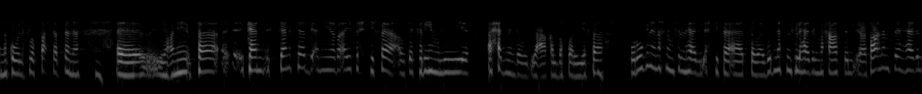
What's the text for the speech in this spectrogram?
نقول 13 سنة. آه، يعني فكان كان السبب بأني رأيت احتفاء أو تكريم لأحد من ذوي الإعاقة البصرية. فخروجنا نحن مثل هذه الاحتفاءات تواجدنا في مثل هذه المحافل إعطائنا مثل هذه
